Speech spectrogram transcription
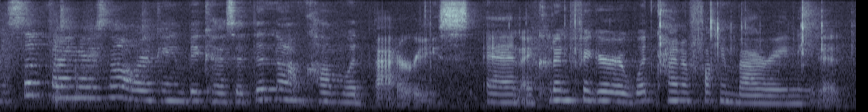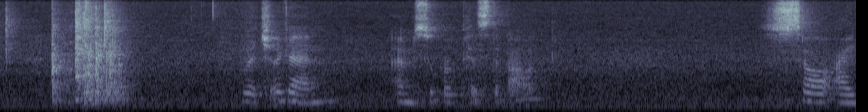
The stud finder is not working because it did not come with batteries and I couldn't figure out what kind of fucking battery I needed. Which again, I'm super pissed about. So I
